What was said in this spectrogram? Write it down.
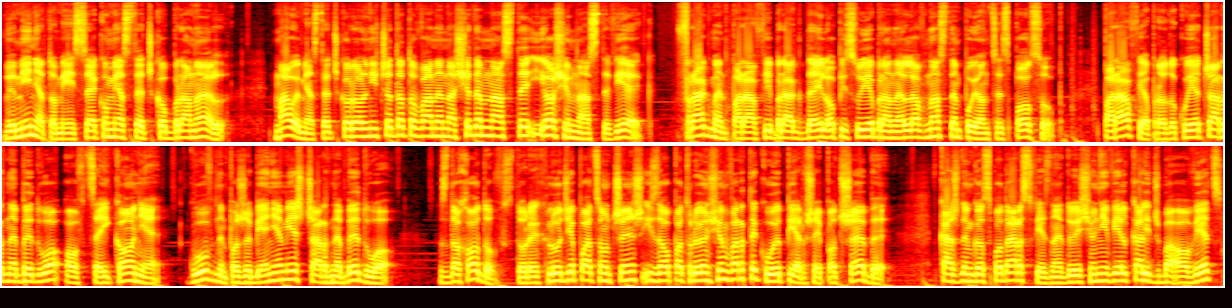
wymienia to miejsce jako miasteczko Branell, małe miasteczko rolnicze datowane na XVII i XVIII wiek. Fragment parafii Bragdale opisuje Branella w następujący sposób. Parafia produkuje czarne bydło, owce i konie. Głównym pożywieniem jest czarne bydło. Z dochodów, z których ludzie płacą czynsz i zaopatrują się w artykuły pierwszej potrzeby. W każdym gospodarstwie znajduje się niewielka liczba owiec,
